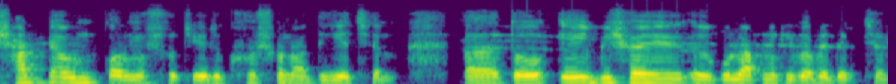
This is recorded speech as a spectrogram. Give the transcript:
শাটডাউন কর্মসূচির ঘোষণা দিয়েছেন। তো এই বিষয়ে এগুলো আপনি কীভাবে দেখছেন?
